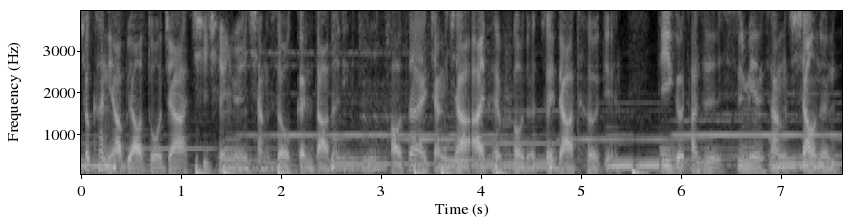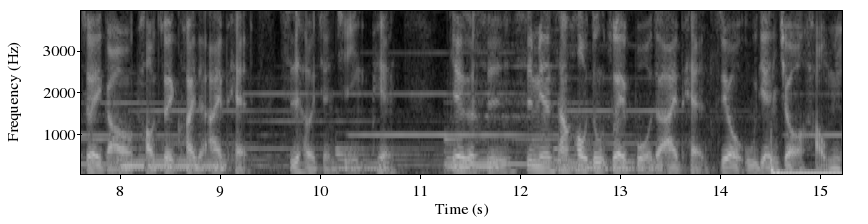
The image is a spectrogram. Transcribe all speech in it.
就看你要不要多加七千元享受更大的荧幕。好，再来讲一下 iPad。Pro 的最大特点，第一个，它是市面上效能最高、跑最快的 iPad，适合剪辑影片。第二个是市面上厚度最薄的 iPad，只有五点九毫米。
